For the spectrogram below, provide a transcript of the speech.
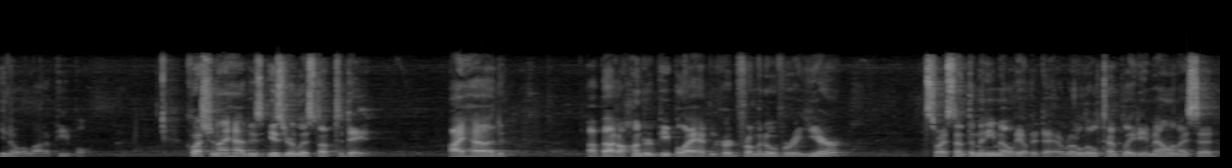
you know a lot of people. Question I have is Is your list up to date? I had about 100 people I hadn't heard from in over a year. So I sent them an email the other day. I wrote a little template email and I said,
